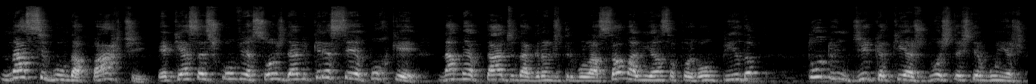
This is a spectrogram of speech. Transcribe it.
Na segunda parte é que essas conversões devem crescer, porque na metade da grande tribulação a aliança foi rompida, tudo indica que as duas testemunhas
